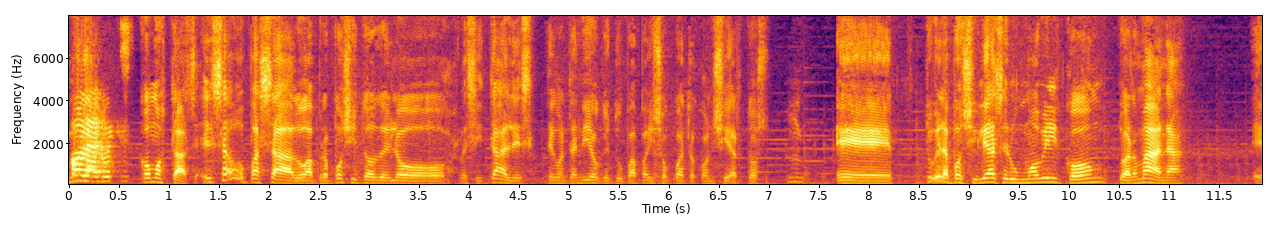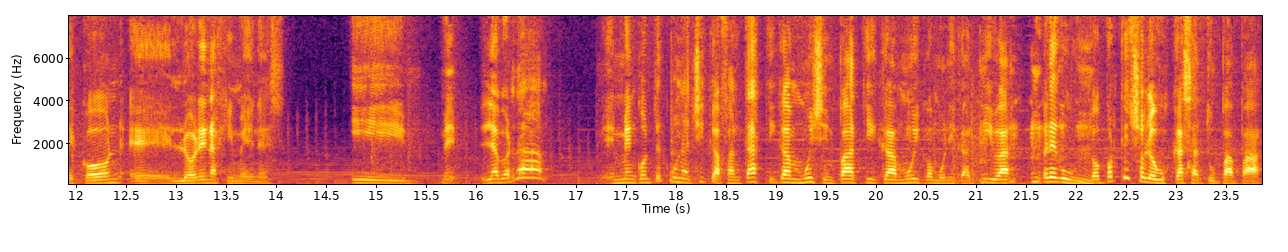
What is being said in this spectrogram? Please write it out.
Hola Luis. ¿Cómo estás? El sábado pasado, a propósito de los recitales, tengo entendido que tu papá hizo cuatro conciertos, mm. tuve la posibilidad de hacer un móvil con tu hermana, eh, con eh, Lorena Jiménez. Y la verdad, eh, me encontré con una chica fantástica, muy simpática, muy comunicativa. Pregunto, ¿por qué solo buscas a tu papá?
